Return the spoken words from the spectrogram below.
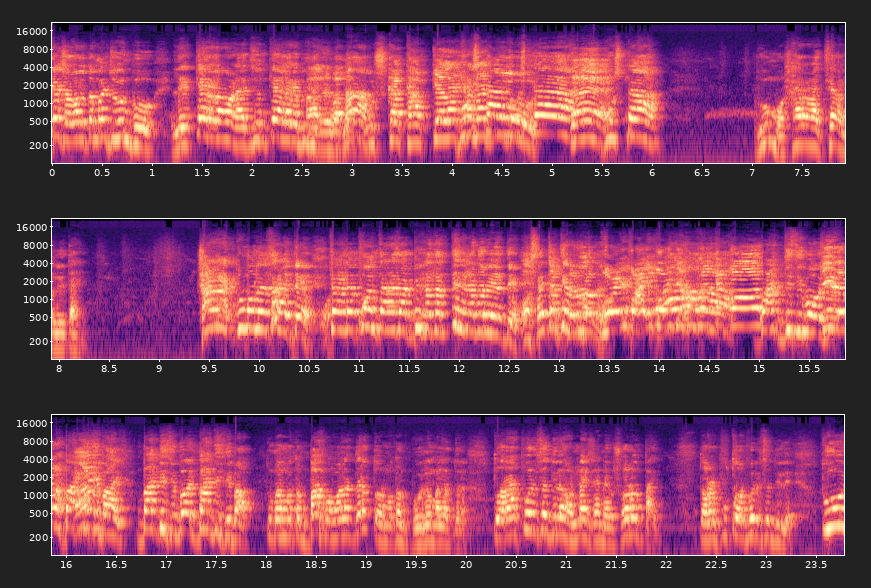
দেশ অর্ডার তো মানুষ শুনব কেরালা ওড়া যখন কেরালা বিদ্যুৎ না? মুস্কা খাও কেলা খাও মুস্কা মুস্কা রুম সারা রাত ফেরালি তাই সারা রুম মনে সারাইতে। তাহলে পঞ্চাশ হাজার বিশ হাজার তিরিশ হাজার এলতে বাদ দিছি বই? বাদ দিছি ভাই বাদ দিছি বই বাদ দিছি বাপ। তোমার মতন বাপ আমার ধরে তোর মতন বইনো আমার ধরে তোর আর পরিচয় দিলে হন মাইসা আমি সরম পাই। তোর তোর পরিচয় দিলে। তুই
